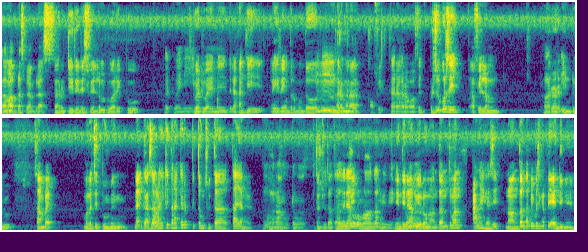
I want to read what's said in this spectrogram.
18 19 baru dirilis film 2022 dua-dua ini. ini. Adalah kan dilirik mundur-mundur Mm, gara-gara covid. Gara-gara covid. Bersyukur sih eh, film horor Indo sampai melejit booming. Nek gak salah iki terakhir pitung juta tayang ya Wah, ramudeng ya. pitung juta tayang intinya aku urung nonton ini. intinya aku ya urung nonton cuman aneh gak sih? Nonton tapi pas ngerti endingnya.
